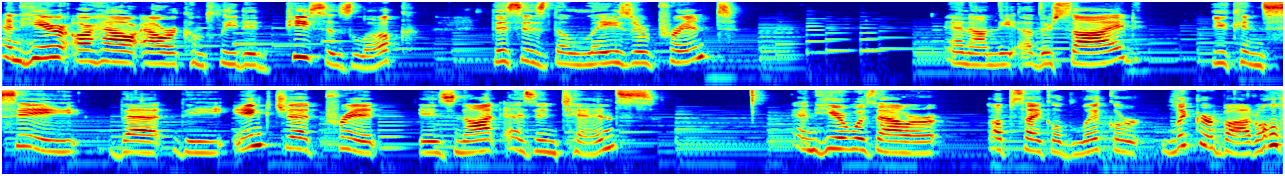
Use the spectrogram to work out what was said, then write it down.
And here are how our completed pieces look. This is the laser print. And on the other side, you can see that the inkjet print is not as intense. And here was our upcycled liquor liquor bottle.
